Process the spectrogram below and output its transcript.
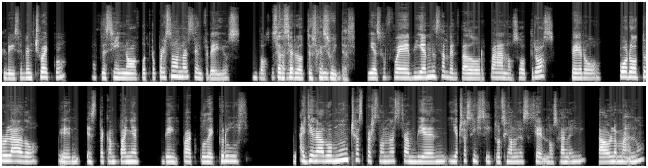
que le dicen el chueco, asesinó a cuatro personas, entre ellos dos sacerdotes jesuitas. Y eso fue bien desalentador para nosotros, pero por otro lado, en esta campaña de impacto de Cruz, ha llegado muchas personas también y muchas instituciones que nos han dado la mano.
